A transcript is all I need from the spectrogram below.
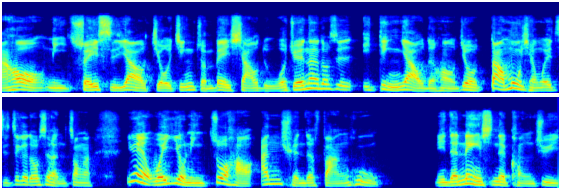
然后你随时要酒精准备消毒，我觉得那都是一定要的哈。就到目前为止，这个都是很重要，因为唯有你做好安全的防护，你的内心的恐惧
